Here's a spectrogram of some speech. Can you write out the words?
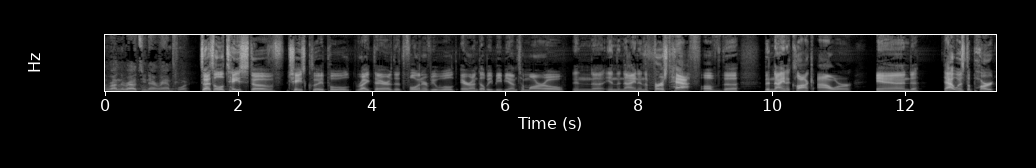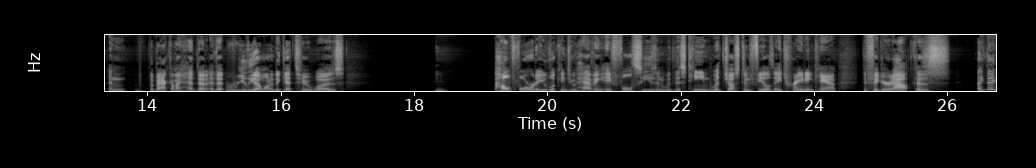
run the routes you never ran before. So that's a little taste of Chase Claypool right there. The full interview will air on WBBM tomorrow in the, in the nine in the first half of the the nine o'clock hour, and that was the part in the back of my head that that really I wanted to get to was how forward are you looking to having a full season with this team with Justin Fields, a training camp to figure it out? Because like they,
